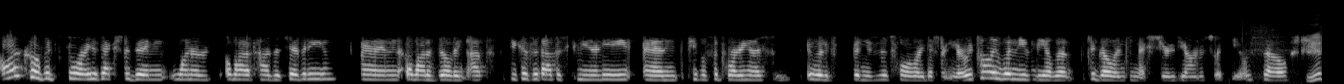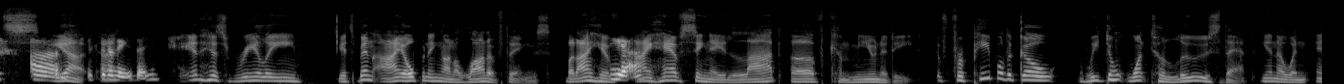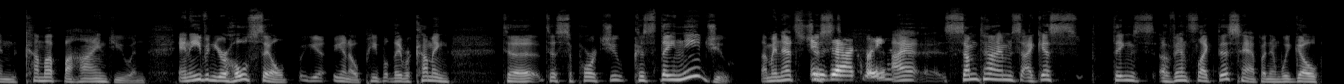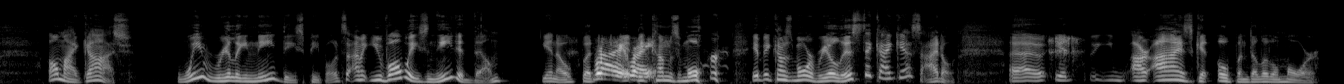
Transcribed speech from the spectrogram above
our COVID story has actually been one of a lot of positivity and a lot of building up because without this community and people supporting us, it would have been a totally different year. We probably wouldn't even be able to, to go into next year, to be honest with you. So it's um, yeah, it's been amazing. it has really it's been eye opening on a lot of things, but I have Yeah. I have seen a lot of community for people to go. We don't want to lose that, you know, and, and come up behind you, and, and even your wholesale, you, you know, people they were coming to to support you because they need you. I mean, that's just exactly. I sometimes I guess things events like this happen and we go, "Oh my gosh, we really need these people." It's I mean, you've always needed them, you know, but Right, it right. becomes more it becomes more realistic, I guess. I don't uh it our eyes get opened a little more.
